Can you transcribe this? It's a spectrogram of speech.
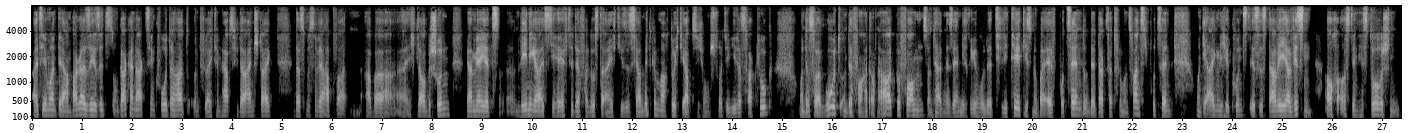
als jemand, der am Baggersee sitzt und gar keine Aktienquote hat und vielleicht im Herbst wieder einsteigt, das müssen wir abwarten. Aber äh, ich glaube schon, wir haben ja jetzt äh, weniger als die Hälfte der Verluste eigentlich dieses Jahr mitgemacht durch die Absicherungsstrategie. Das war klug und das war gut und der Fonds hat auch eine Outperformance und er hat eine sehr niedrige Volatilität, die ist nur bei 11 Prozent und der DAX hat 25 Prozent. Und die eigentliche Kunst ist es, da wir ja wissen, auch aus den historischen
